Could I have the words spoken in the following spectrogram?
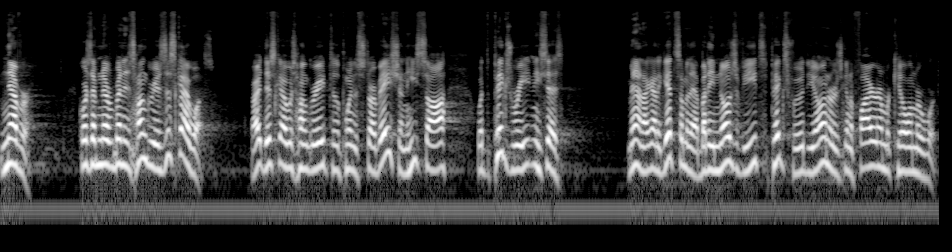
Never. Of course, I've never been as hungry as this guy was. Right? This guy was hungry to the point of starvation. He saw what the pigs were eating. He says, man, I got to get some of that. But he knows if he eats the pig's food, the owner is going to fire him or kill him or worse.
